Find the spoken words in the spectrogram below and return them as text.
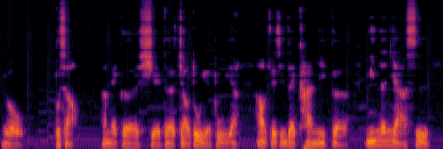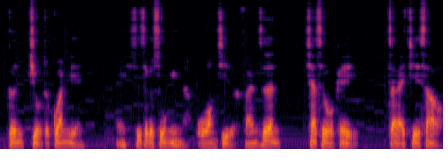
有不少，那每个写的角度也不一样。那我最近在看一个名人雅士跟酒的关联，哎，是这个书名啊，我忘记了。反正下次我可以再来介绍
